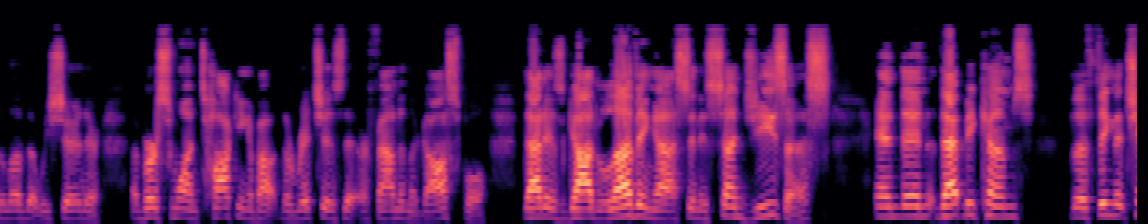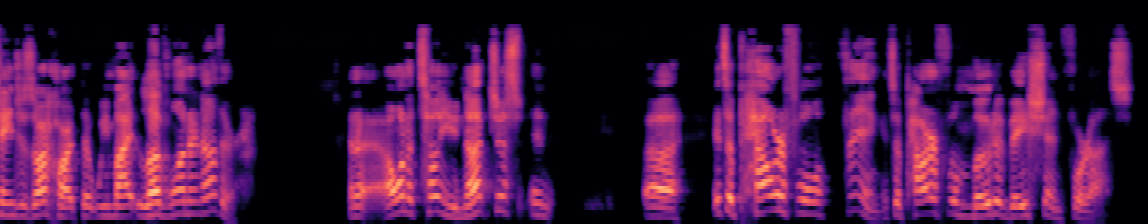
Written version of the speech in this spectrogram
The love that we share there. Uh, verse 1 talking about the riches that are found in the gospel. That is God loving us in His Son Jesus. And then that becomes the thing that changes our heart that we might love one another. And I, I want to tell you, not just in, uh, it's a powerful thing. It's a powerful motivation for us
